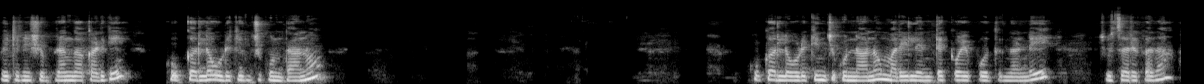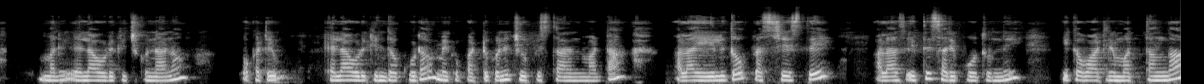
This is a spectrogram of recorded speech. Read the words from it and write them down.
వీటిని శుభ్రంగా కడిగి కుక్కర్లో ఉడికించుకుంటాను. కుక్కర్లో ఉడికించుకున్నాను. మరీ లెంత్ ఎక్కువైపోతుందండి. చూసారు కదా మరి ఎలా ఉడికించుకున్నాను? ఒకటి ఎలా ఉడికిందో కూడా మీకు పట్టుకొని చూపిస్తాను అనమాట అలా ఏలుతో ప్రెస్ చేస్తే అలా అయితే సరిపోతుంది. ఇక వాటిని మొత్తంగా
